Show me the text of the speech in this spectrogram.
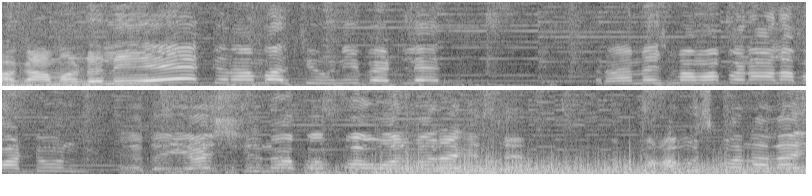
बघा मंडळी एक नंबर चिवणी भेटलेत. रमेश मामा पण आला पाठवून. यश ना पप्पा वॉल मारा घेतले पाऊस पण आलाय.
